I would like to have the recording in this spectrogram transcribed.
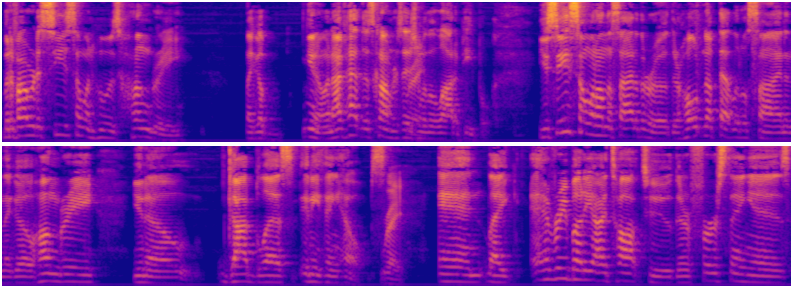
but if i were to see someone who was hungry like a you know and i've had this conversation right. with a lot of people you see someone on the side of the road, they're holding up that little sign and they go, hungry, you know, God bless, anything helps. Right. And like everybody I talk to, their first thing is,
